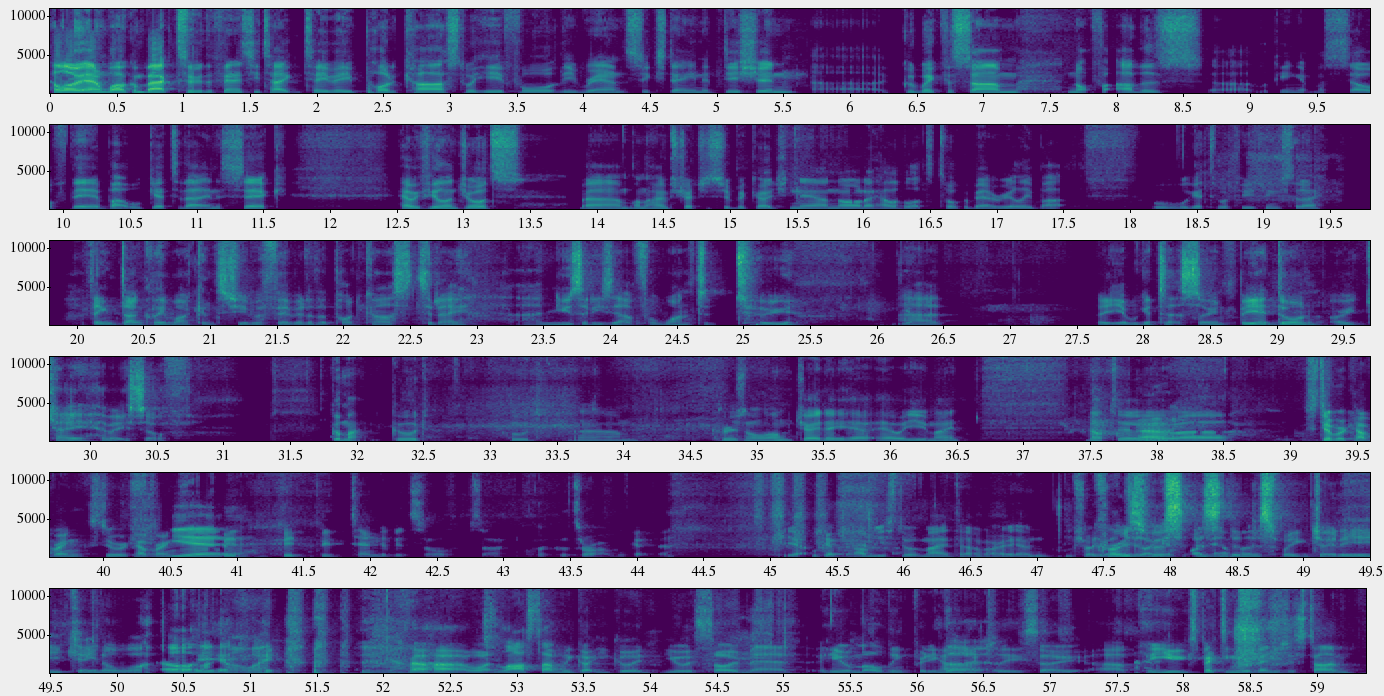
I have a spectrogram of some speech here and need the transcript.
Hello and welcome back to the Fantasy Take TV podcast. We're here for the round 16 edition. Uh, good week for some, not for others. Uh, looking at myself there, but we'll get to that in a sec. How are we feeling, George? Um, on the home stretch of Supercoach now. Not a hell of a lot to talk about, really, but we'll, we'll get to a few things today. I think Dunkley might consume a fair bit of the podcast today. Uh, news that he's out for one to two. Yep. But yeah, we'll get to that soon. But yeah, Dawn, okay. How about yourself? Good, mate. Good. Good. Um, cruising along. JD, how, how are you, mate? Not to. Uh, uh, still recovering. Still recovering. Yeah. Bit, bit, bit tender, bit sore. So look, that's all right. We'll get there. Yeah, we'll get. I'm used to it, mate. Don't worry. I'm, I'm sure you're. Crows versus Essendon but... this week. JD, are you keen or what? Oh I yeah. can't wait. uh, what last time we got you good, you were so mad. You were molding pretty hard no. actually. So, uh, are you expecting revenge this time?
